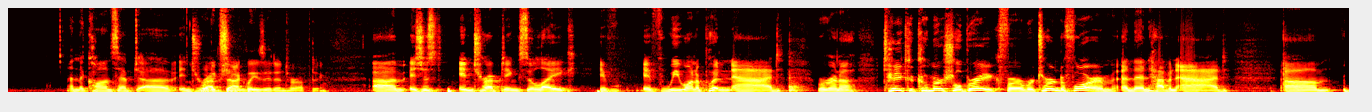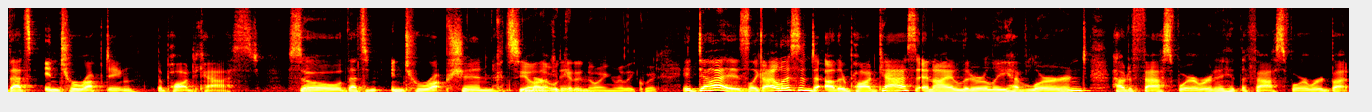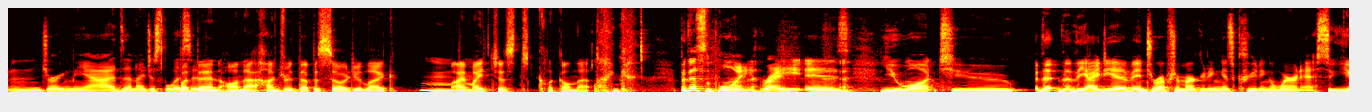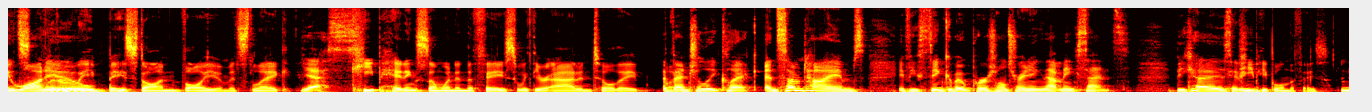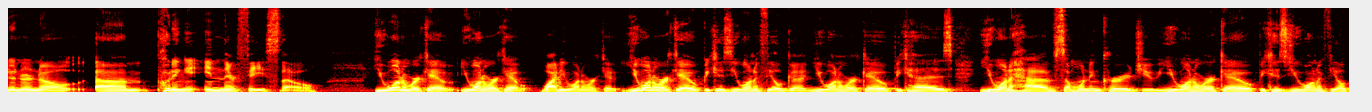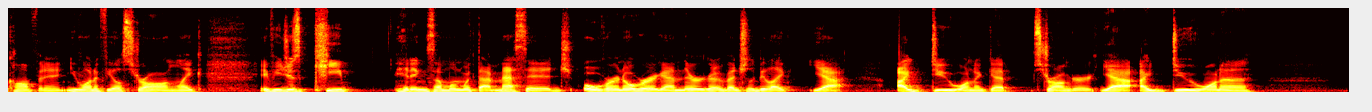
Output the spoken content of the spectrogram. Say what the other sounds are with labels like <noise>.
And the concept of interruption. What exactly is it interrupting? Um, it's just interrupting. So, like, if if we want to put an ad, we're gonna take a commercial break for a return to form, and then have an ad. Um, that's interrupting the podcast. So that's an interruption. I can see how marketing. that would get annoying really quick. It does. Like I listen to other podcasts and I literally have learned how to fast forward and hit the fast forward button during the ads and I just listen. But then on that hundredth episode, you're like, hmm, I might just click on that <laughs> link. But that's the point, right? Is you want to the, the, the idea of interruption marketing is creating awareness. So you it's want literally to based on volume. It's like yes, keep hitting someone in the face with your ad until they eventually click. And sometimes if you think about personal training, that makes sense because hitting peop- people in the face. No, no, no. Um, putting it in their face, though. You want to work out. You want to work out. Why do you want to work out? You want to work out because you want to feel good. You want to work out because you want to have someone encourage you. You want to work out because you want to feel confident. You want to feel strong. Like, if you just keep hitting someone with that message over and over again, they're going to eventually be like, yeah, I do want to get stronger. Yeah, I do want to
